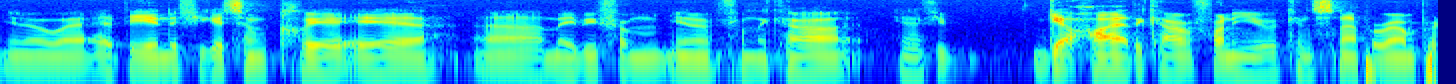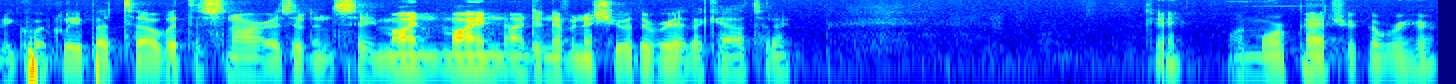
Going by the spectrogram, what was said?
you know uh, at the end, if you get some clear air, uh, maybe from you know from the car, you know if you get higher the car in front of you, it can snap around pretty quickly. But uh, with the scenarios, I didn't see mine. Mine, I didn't have an issue with the rear of the car today. Okay, one more, Patrick, over here.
